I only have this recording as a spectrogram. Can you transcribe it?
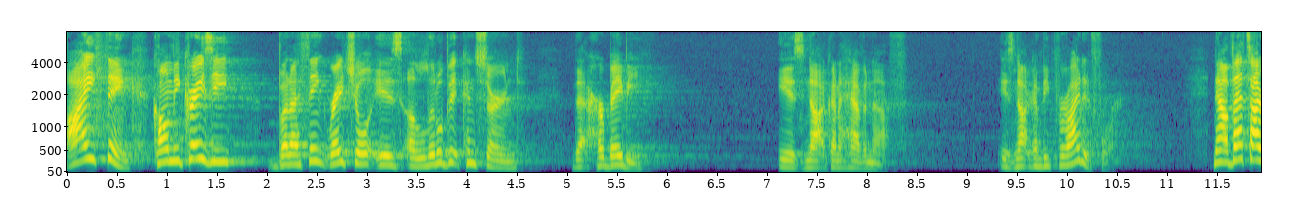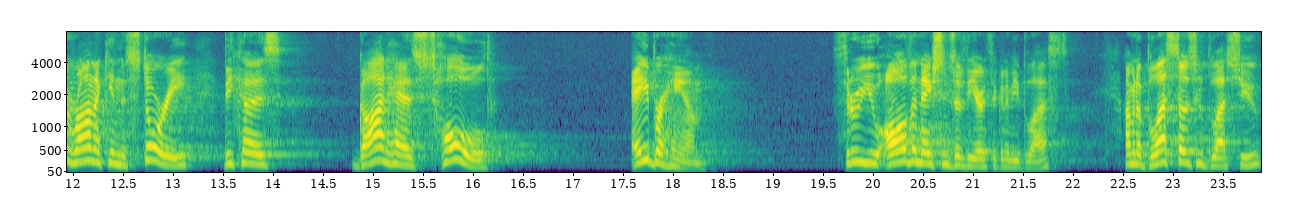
I think, call me crazy, but I think Rachel is a little bit concerned that her baby is not going to have enough, is not going to be provided for. Now, that's ironic in the story because God has told Abraham, through you, all the nations of the earth are going to be blessed. I'm going to bless those who bless you.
